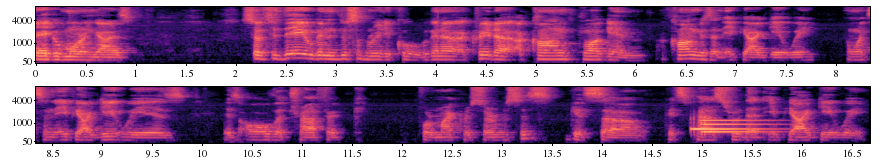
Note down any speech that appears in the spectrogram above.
Hey, good morning, guys. So today we're gonna do something really cool. We're gonna create a, a Kong plugin. A Kong is an API gateway, and what's an API gateway is is all the traffic for microservices gets uh, gets passed through that API gateway.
